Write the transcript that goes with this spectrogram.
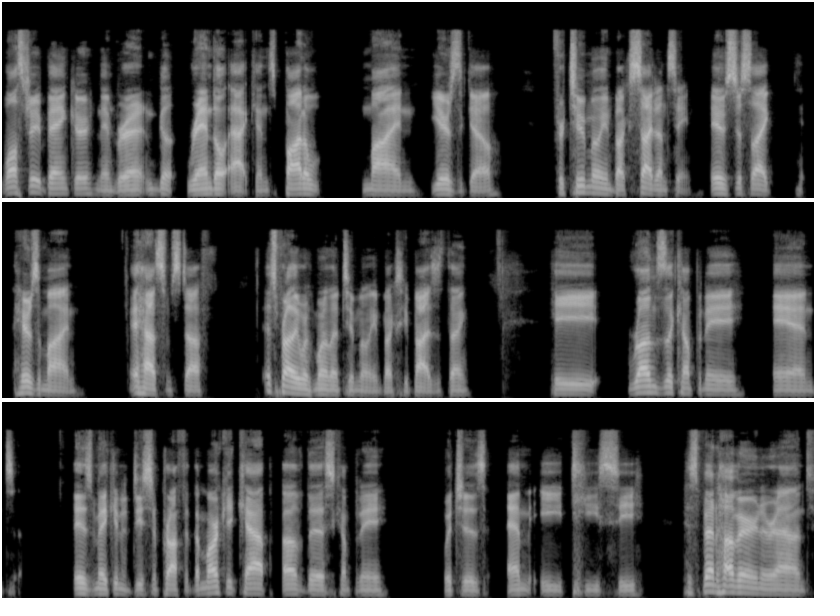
Wall Street banker named Rand- Randall Atkins bought a mine years ago for two million bucks, sight unseen. It was just like, here's a mine. It has some stuff. It's probably worth more than two million bucks. He buys the thing. He runs the company and is making a decent profit. The market cap of this company, which is METC, has been hovering around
